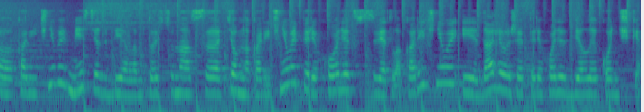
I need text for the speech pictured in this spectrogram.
э, коричневый вместе с белым. То есть у нас э, темно-коричневый переходит в светло-коричневый и далее уже переходят белые кончики.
